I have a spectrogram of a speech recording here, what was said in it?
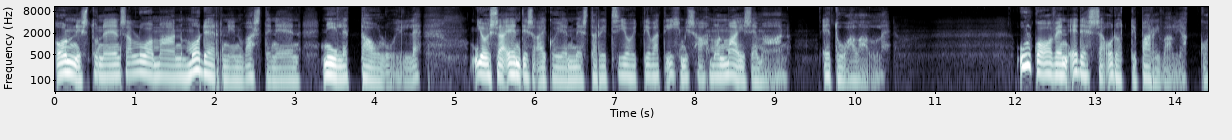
onnistuneensa luomaan modernin vastineen niille tauluille, joissa entisaikojen mestarit sijoittivat ihmishahmon maisemaan, etualalle. Ulkooven edessä odotti parivaljakko,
